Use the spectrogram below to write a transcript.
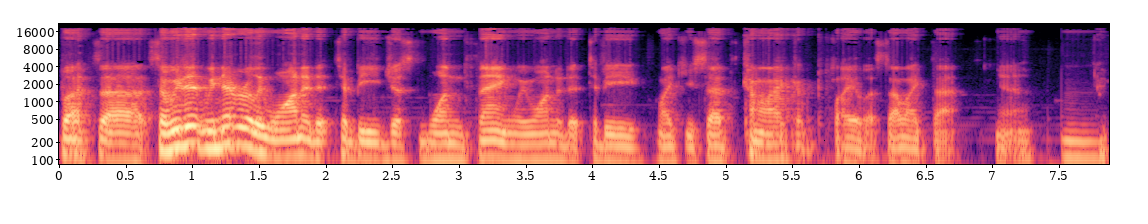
but uh, so we didn't we never really wanted it to be just one thing we wanted it to be like you said kind of like a playlist i like that yeah Mm.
